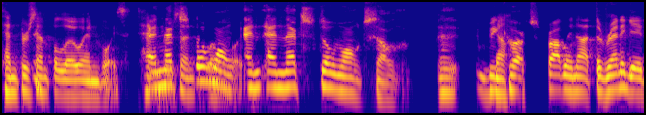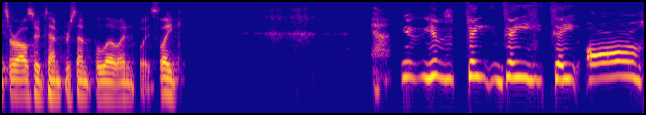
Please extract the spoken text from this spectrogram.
Ten percent below invoice. Ten and that still won't. invoice. And and that still won't sell them uh, because Probably not. The Renegades are also ten percent below invoice. Like you, you, they they they all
